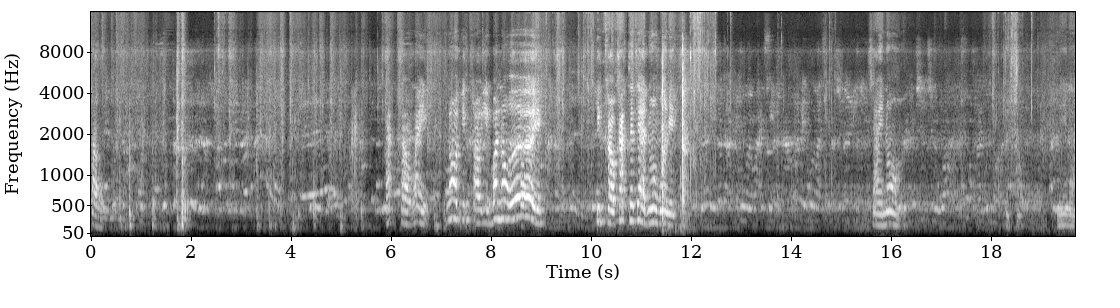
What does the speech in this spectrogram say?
ข้าวพัดข้าไว้นอกินข้าวอีกบ้านนอเอ้ย กินข้าวคักแท้ๆนอมื้อนี่ใส่นอนะคะนี่เรา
